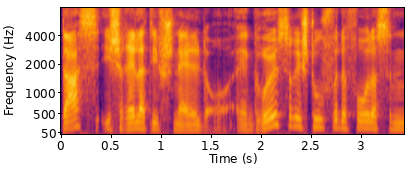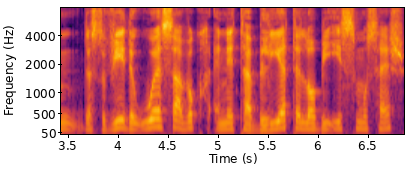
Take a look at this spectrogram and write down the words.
das ist relativ schnell da. Eine größere Stufe davor, dass du, dass du wie in den USA wirklich einen etablierten Lobbyismus hast,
